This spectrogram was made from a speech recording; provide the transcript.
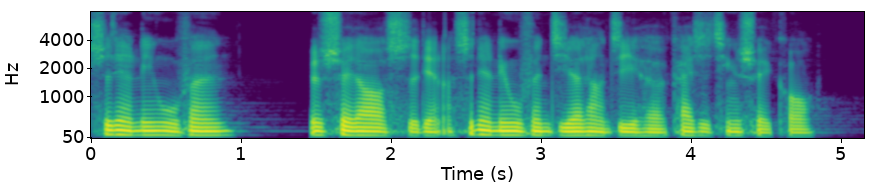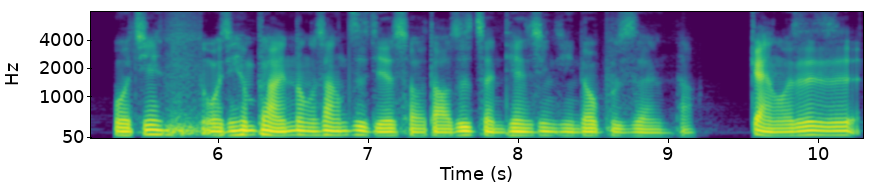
十点零五分就睡到十点了，十点零五分集合场集合，开始清水沟。我今天 我今天不小心弄伤自己的手，导致整天心情都不是很好。干，我这是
